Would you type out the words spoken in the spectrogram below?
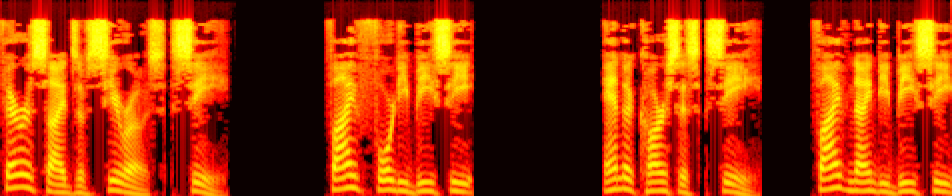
Pherecydes of Syros c. 540 BC Anacharsis c. 590 BC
